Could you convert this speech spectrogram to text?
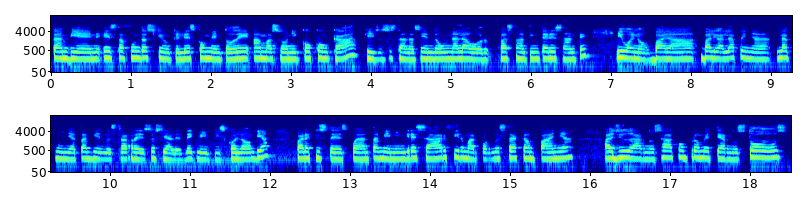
también esta fundación que les comento de Amazónico con que ellos están haciendo una labor bastante interesante. Y bueno, valga, la, peña, la cuña también nuestras redes sociales de Greenpeace Colombia para que ustedes puedan también ingresar, firmar por nuestra campaña, ayudarnos a comprometernos todos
